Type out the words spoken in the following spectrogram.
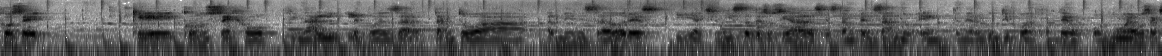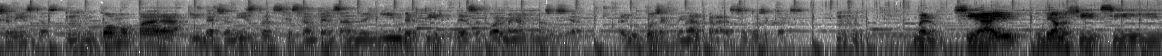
José, ¿qué consejo final le puedes dar tanto a administradores y accionistas de sociedades que están pensando en tener algún tipo de fondeo o nuevos accionistas, como para inversionistas que están pensando en invertir de esa forma en alguna sociedad? ¿Algún consejo final para estos dos sectores? Bueno, si hay, digamos, si, si,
